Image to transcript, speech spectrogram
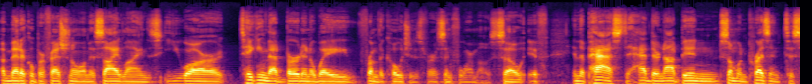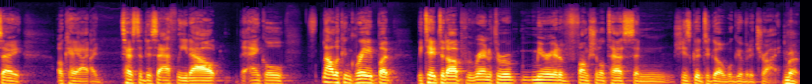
a medical professional on the sidelines, you are taking that burden away from the coaches first and foremost. So if in the past had there not been someone present to say, okay, I, I tested this athlete out, the ankle it's not looking great, but we taped it up, we ran her through a myriad of functional tests, and she's good to go. We'll give it a try. Right.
